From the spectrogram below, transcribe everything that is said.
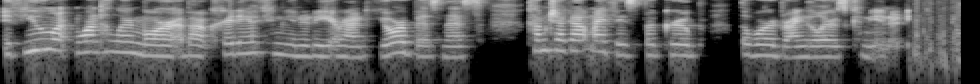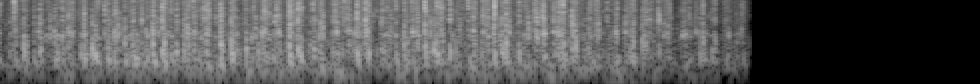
If you want to learn more about creating a community around your business, come check out my Facebook group, The Word Wranglers Community.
